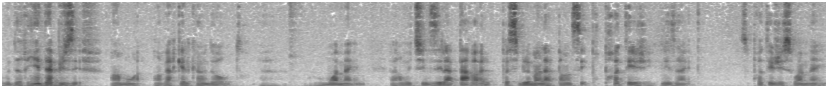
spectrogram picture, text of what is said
ou de rien d'abusif en moi, envers quelqu'un d'autre euh, ou moi-même. Alors, on va utiliser la parole, possiblement la pensée, pour protéger les êtres, se protéger soi-même,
